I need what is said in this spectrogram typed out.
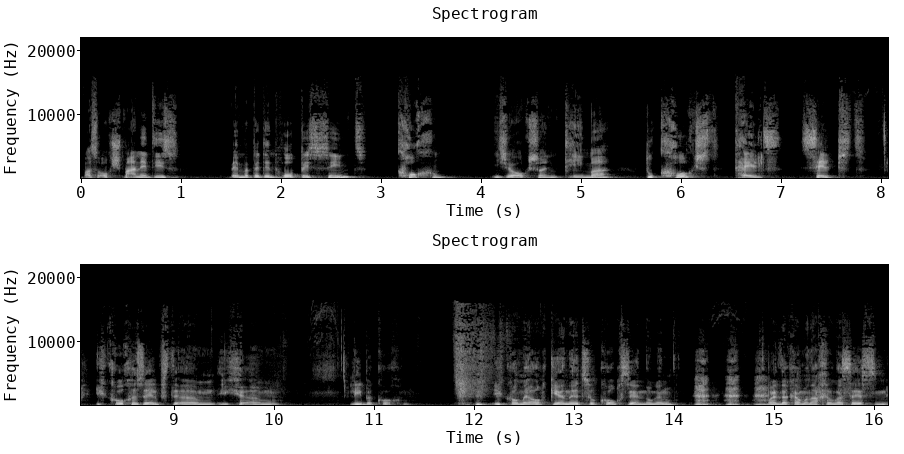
was auch spannend ist, wenn wir bei den Hobbys sind, Kochen ist ja auch so ein Thema. Du kochst teils selbst. Ich koche selbst. Ähm, ich ähm, liebe Kochen. Ich komme auch gerne zu Kochsendungen, weil da kann man nachher was essen.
